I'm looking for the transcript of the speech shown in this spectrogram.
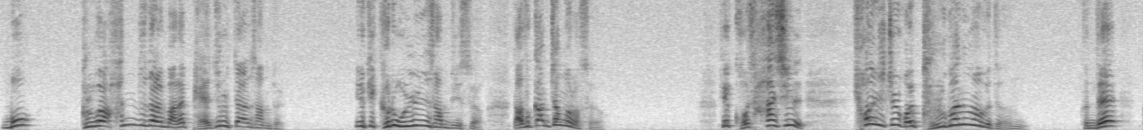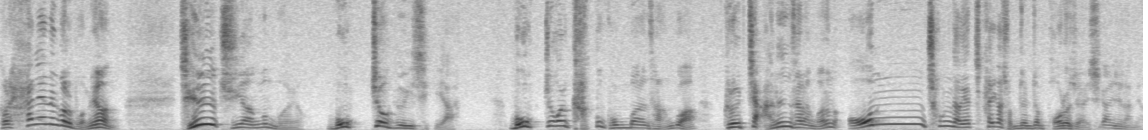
뭐 불과 한두 달 만에 배두를 따는 사람들 이렇게 글을 올리는 사람들이 있어요. 나도 깜짝 놀랐어요. 그게 거- 사실 현실적으로 거의 불가능하거든. 근데 그걸 해내는 걸 보면 제일 중요한 건 뭐예요? 목적 의식이야. 목적을 갖고 공부하는 사람과 그렇지 않은 사람과는 엄청나게 차이가 점점점 벌어져요. 시간이 지나면.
